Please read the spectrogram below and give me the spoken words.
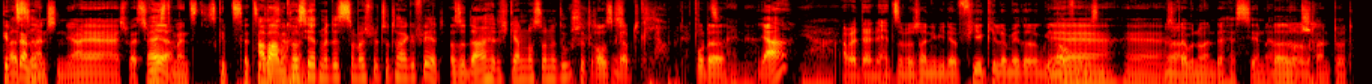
Gibt's Weißt an du? manchen. Ja, ja, ja, ich weiß schon, Ja, was ja. du meinst. Das gibt's tatsächlich. Aber am Kossi hat mir das zum Beispiel total gefehlt. Also da hätte ich gerne noch so eine Dusche draußen gehabt. Ich glaube, da gibt's Oder- eine. Ja? Ja. Aber dann hättest du wahrscheinlich wieder vier Kilometer irgendwie ja, laufen müssen. Ja, ja, ich Ja. glaube nur an der Häschen, der Oder- dort stand dort.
